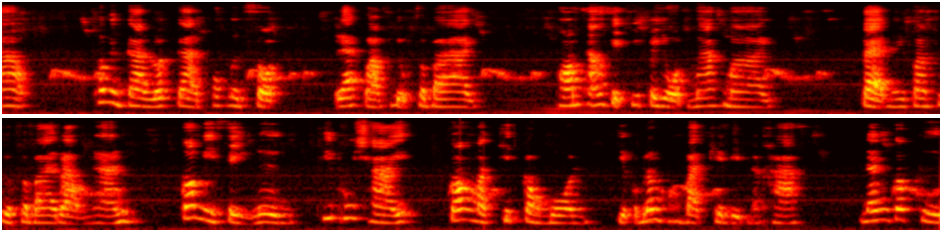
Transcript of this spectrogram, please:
-19 เพื่อเป็นการลดการพกเงินสด และความสะดวกสบาย พร้อมทั้งสิทธิประโยชน์มากมาย แต่ในความสะดวกสบายเหล่านั้น ก็มีสิ่งหนึ่งที่ผู้ใช้ต้องมาคิดกังวลเกี่ยวกับเรื่องของบัตรเครดิตนะคะ นั่นก็คือ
